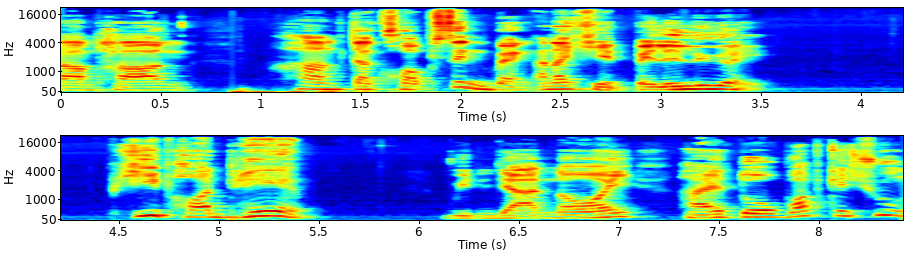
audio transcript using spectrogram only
ตามทาง ห่างจากขอบเส้นแบ่งอาณาเขตไปเรื่อยๆ พี่พรเทพ วิญญาณน้อย หายตัววับแค่ช่วง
